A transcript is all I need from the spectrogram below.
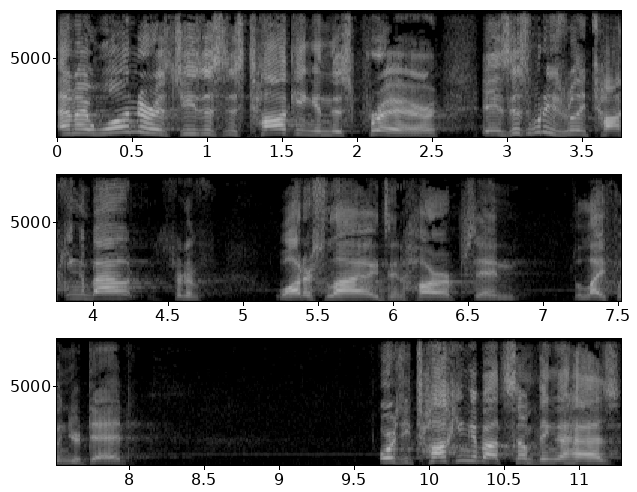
And I wonder as Jesus is talking in this prayer, is this what he's really talking about? Sort of water slides and harps and the life when you're dead? Or is he talking about something that has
